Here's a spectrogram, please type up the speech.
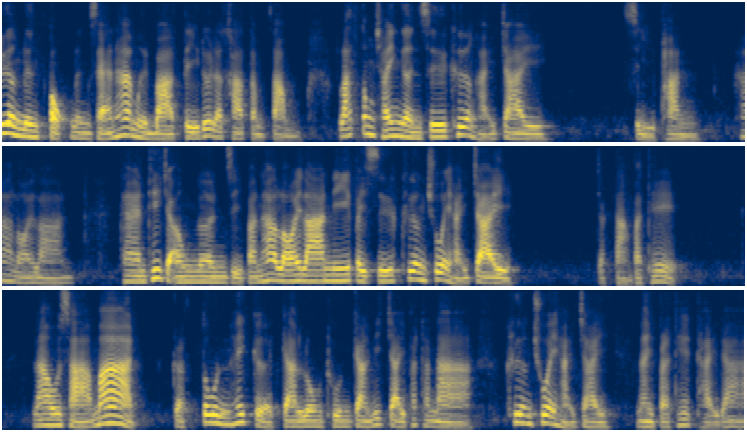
เครื่องหนึ่งตก 150,000 บาทตีด้วยราคาต่ำๆรัฐต้องใช้เงินซื้อเครื่องหายใจ 4,500 ล้าน แทนที่จะเอาเงิน 4,500 ล้านนี้ไปซื้อเครื่องช่วยหายใจจากต่างประเทศ เราสามารถกระตุ้นให้เกิดการลงทุนการวิจัยพัฒนา เครื่องช่วยหายใจในประเทศไทยได้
